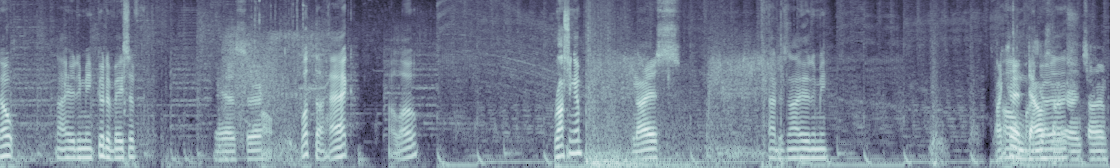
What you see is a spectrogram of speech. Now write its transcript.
Nope. Not hitting me. Good evasive. Yes, sir. Oh, what the heck? Hello? Rushing him. Nice. That is not hitting me. I Oh couldn't my down her in time.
